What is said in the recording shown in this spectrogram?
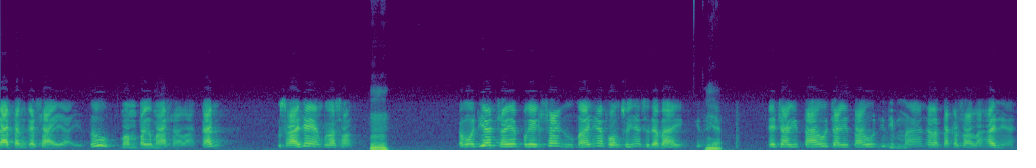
datang ke saya itu mempermasalahkan usahanya yang merosot. Hmm. Kemudian saya periksa rumahnya fungsinya sudah baik gitu yeah. ya. Saya cari tahu, cari tahu ini di mana letak kesalahannya.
